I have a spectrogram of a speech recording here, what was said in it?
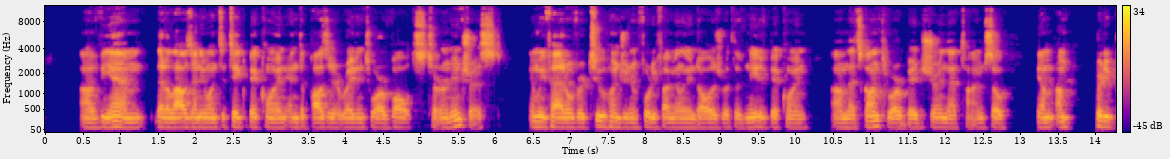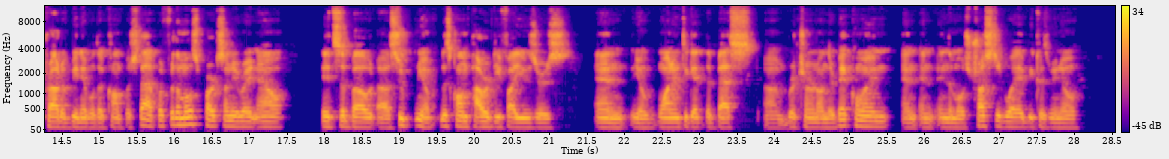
uh, VM that allows anyone to take Bitcoin and deposit it right into our vaults to earn interest. And we've had over $245 million worth of native Bitcoin um, that's gone through our bridge during that time. So yeah, I'm, I'm pretty proud of being able to accomplish that. But for the most part, Sunny, right now, it's about uh, super, you know let's call them power DeFi users and you know wanting to get the best um, return on their Bitcoin and, and in the most trusted way because we know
